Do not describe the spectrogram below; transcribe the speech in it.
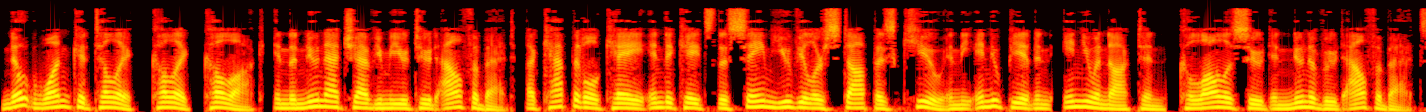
Note 1 Katilik, Kulak, Kulak. In the Nunatsiavummiutut alphabet, a capital K indicates the same uvular stop as Q in the Inupiatun, Inuinnaqtun, Kalaallisut and Nunavut alphabets.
